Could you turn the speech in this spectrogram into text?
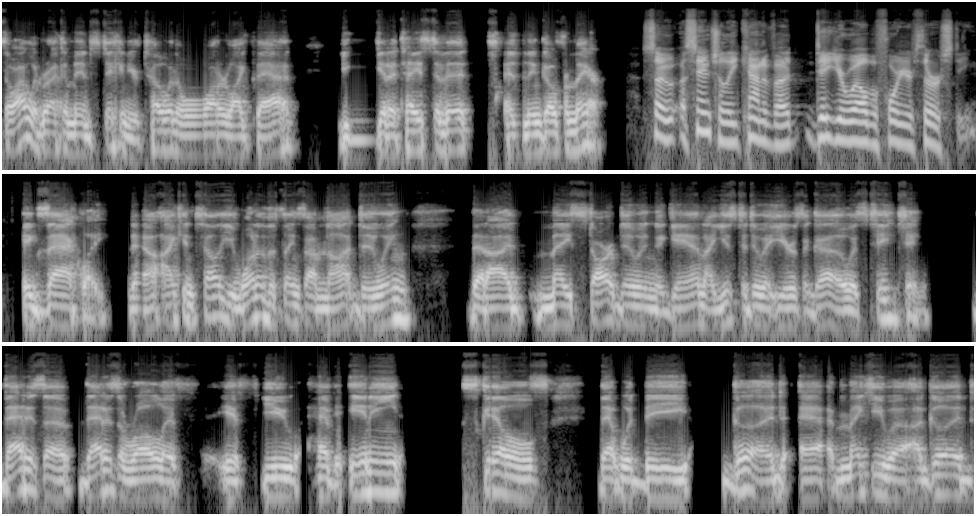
So I would recommend sticking your toe in the water like that. You get a taste of it and then go from there. So essentially, kind of a dig your well before you're thirsty. Exactly. Now, I can tell you one of the things I'm not doing that I may start doing again, I used to do it years ago, is teaching. That is a that is a role if if you have any skills that would be good at make you a, a, good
